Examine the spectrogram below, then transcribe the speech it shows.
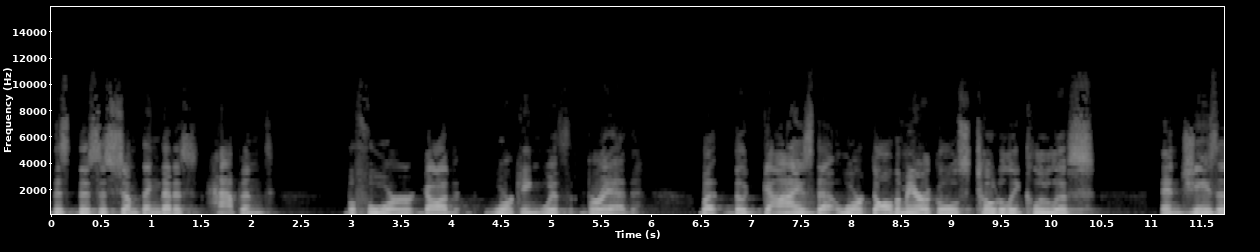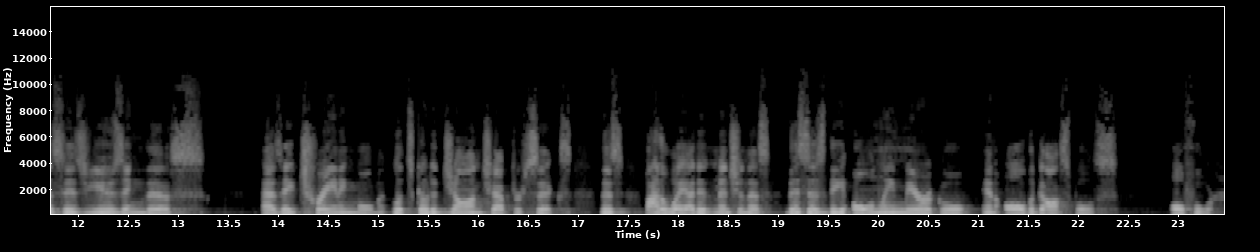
This, this is something that has happened before God working with bread. But the guys that worked all the miracles, totally clueless, and Jesus is using this as a training moment. Let's go to John chapter 6. This, by the way, I didn't mention this. This is the only miracle in all the Gospels, all four,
